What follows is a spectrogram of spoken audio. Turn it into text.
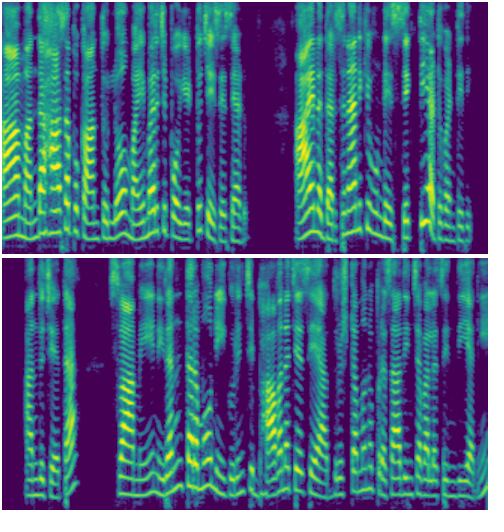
ఆ మందహాసపు కాంతుల్లో మైమరిచిపోయేట్టు చేసేశాడు. ఆయన దర్శనానికి ఉండే శక్తి అటువంటిది. అందుచేత స్వామి నిరంతరము నీ గురించి భావన చేసే అదృష్టమును ప్రసాదించవలసింది అని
